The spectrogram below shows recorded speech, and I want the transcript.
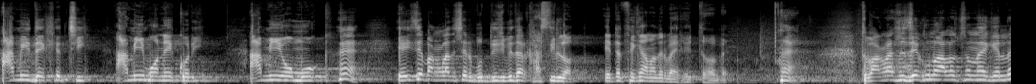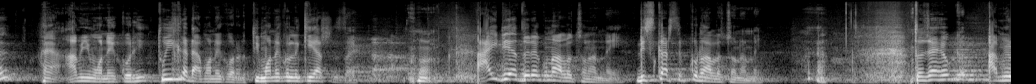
আমি দেখেছি, আমি মনে করি, আমি অমুক হ্যাঁ? এই যে বাংলাদেশের বুদ্ধিজীবীদের খাসিলত, এটা থেকে আমাদের বাইরে হইতে হবে। হ্যাঁ? তো বাংলাদেশে যে কোনো আলোচনায় গেলে? হ্যাঁ আমি মনে করি তুই কেটা মনে কর তুই মনে করলে কি আসে যায়? আইডিয়া ধরে কোনো আলোচনা নেই ডিসকার্সিভ কোনো আলোচনা নেই। তো যাই হোক আমিও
